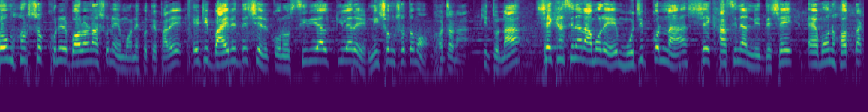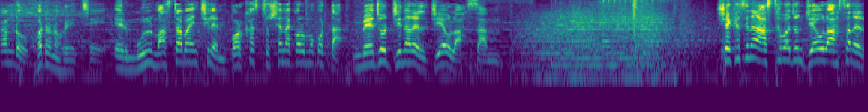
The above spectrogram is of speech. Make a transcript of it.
লোমহর্ষক খুনের বর্ণনা শুনে মনে হতে পারে, এটি বাইরের দেশের কোনো সিরিয়াল কিলারের নৃশংসতম ঘটনা। কিন্তু না, শেখ হাসিনার আমলে মুজিব কন্যা শেখ হাসিনার নির্দেশে এমন হত্যাকাণ্ড ঘটানো হয়েছে। এর মূল মাস্টারমাইন্ড ছিলেন বরখাস্ত সেনা কর্মকর্তা মেজর জেনারেল জিয়াউল আহসান। শেখ হাসিনার আস্থাভাজন জিয়াউল আহসানের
